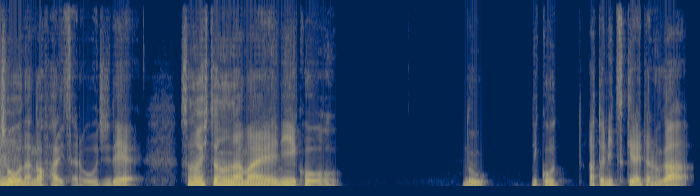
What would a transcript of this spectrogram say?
長男がファイサル王子で、その人の名前に、こう、の、にこう、後に付けられたのが、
